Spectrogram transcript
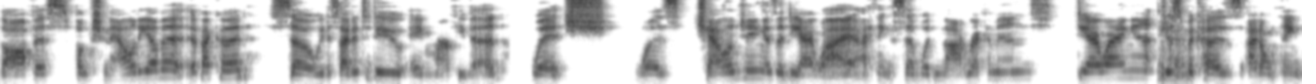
the office functionality of it if I could. So we decided to do a Murphy bed, which was challenging as a DIY. I think Seb would not recommend DIYing it just because I don't think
